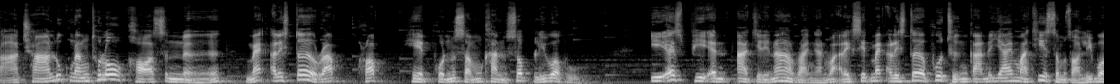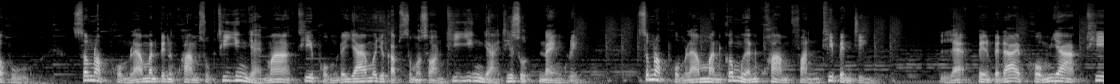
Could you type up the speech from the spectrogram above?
ราชาลูกหนังทั่วโลกขอเสนอ แม็กอลิสเตอร์รับครอปเหตุผลสำคัญซบลิเวอร์พูล ESPN อาร์เจนตินารายงานว่าอเล็กซิสแม็กอลิสเตอร์พูดถึงการได้ย้ายมาที่สโมสรลิเวอร์พูลสำหรับผมแล้วมันเป็นความสุขที่ยิ่งใหญ่มาก ที่ผมได้ย้ายมาอยู่กับสโมสรที่ยิ่งใหญ่ที่สุดในอังกฤษสำหรับผมแล้วมันก็เหมือนความฝันที่เป็นจริง และเป็นไปได้ผมอยากที่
